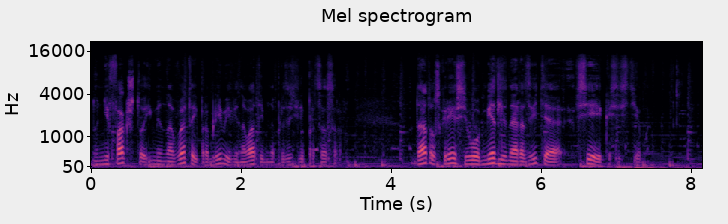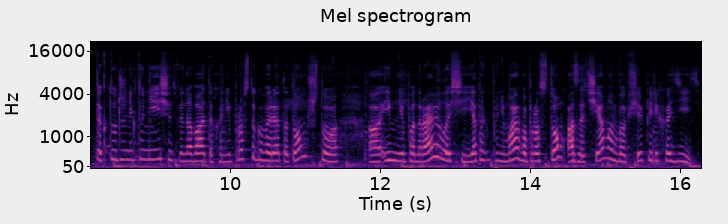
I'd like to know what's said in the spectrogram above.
Но не факт, что именно в этой проблеме виноваты именно производители процессоров. Да, то, скорее всего, медленное развитие всей экосистемы. Так тут же никто не ищет виноватых, они просто говорят о том, что э, им не понравилось, и я так понимаю, вопрос в том, а зачем им вообще переходить?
